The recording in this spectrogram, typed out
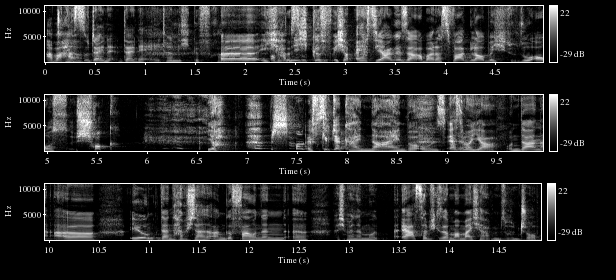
Aber hast Ja. du deine, deine Eltern nicht gefragt? Äh, ich habe nicht, gef- ich habe erst ja gesagt, aber das war, glaube ich, so aus Schock. Ja, Schock. es gibt ja kein Nein bei uns. Erstmal ja. Und dann, äh, irgend, dann habe ich dann angefangen und dann äh, habe ich meine Mu- erst habe ich gesagt, Mama, ich habe so einen Job.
